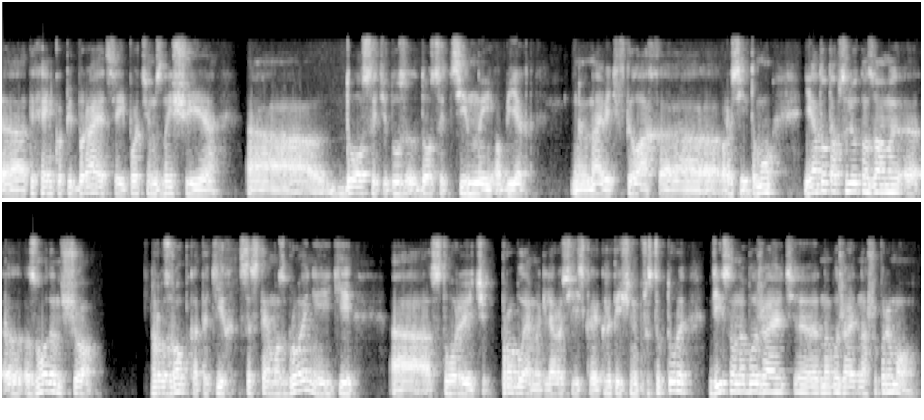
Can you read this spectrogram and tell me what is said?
е, тихенько підбирається і потім знищує досить досить цінний об'єкт е, навіть в тилах е, Росії. Тому я тут абсолютно з вами е, згоден, що розробка таких систем озброєння, які створюють проблеми для російської критичної інфраструктури, дійсно наближають, наближають нашу перемогу.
